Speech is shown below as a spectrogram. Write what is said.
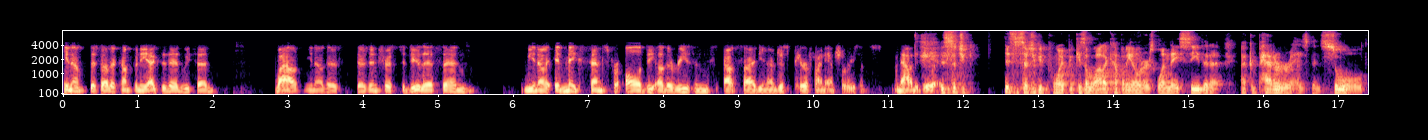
you know this other company exited. We said wow you know there's there's interest to do this. And you know it makes sense for all of the other reasons outside you know just pure financial reasons now to do it. It's such a this is such a good point because a lot of company owners, when they see that a, a competitor has been sold,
